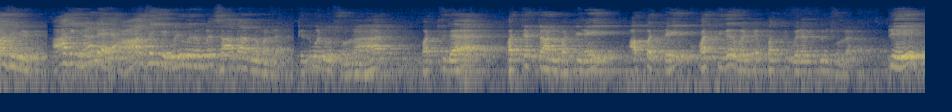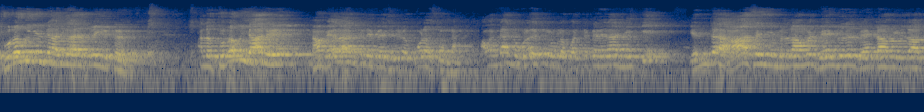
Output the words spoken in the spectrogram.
ஆசை இருக்கு. ஆகையினால ஆசையை விடுவதென்பது சாதாரணம் அல்ல திருவள்ளுவர் சொன்னார் பற்றுக பற்றட்டான் பற்றினை அப்பத்தை பத்துக வெட்ட பத்து விரலுக்குன்னு சொல்றாங்க இது துறவு என்ற அதிகாரத்தில் இருக்கிறது. அந்த துறவு யாரு? நான் வேதாந்தத்திலே பேசுகிற கூட சொன்னேன் அவன் தான் அந்த உலகத்தில் உள்ள பத்துக்களை எல்லாம் நீக்கி எந்த ஆசையும் இல்லாமல் வேண்டுதல் வேண்டாம் இல்லாத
